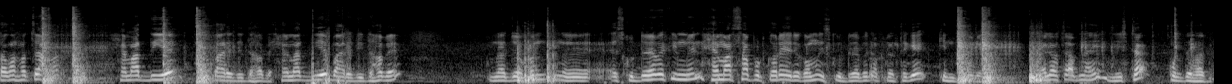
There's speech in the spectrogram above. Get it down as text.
তখন হচ্ছে আমার হেমার দিয়ে বাড়ি দিতে হবে। হেমার দিয়ে বাড়ি দিতে হবে। আপনার যখন স্ক্রুড্রাইভার কিনবেন, হেমার সাপোর্ট করে এরকম স্ক্রুড্রাইভার আপনার থেকে কিনতে হবে। তাহলে হচ্ছে আপনার এই জিনিসটা খুলতে হবে।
